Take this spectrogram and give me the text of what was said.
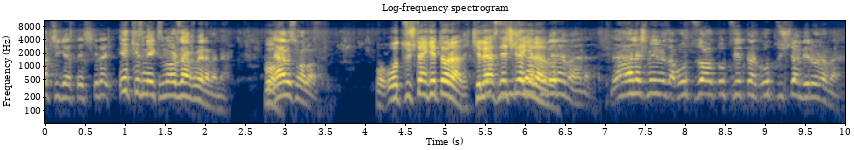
Ochiq gapda hech kerak, 200 ming 200 ming arzon qilib beraman. Bu. Labz halol. 33 dan ketaveradi. Kilasi nechiga keladi? beraman. Dahalashmaymiz ham 36, 37 emas, 33 dan beraveraman.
